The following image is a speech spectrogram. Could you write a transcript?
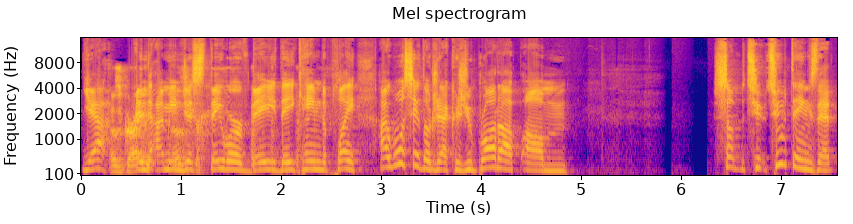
yeah, it was great. And, I mean, just great. they were they they came to play. I will say though, Jack, because you brought up um some two two things that.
